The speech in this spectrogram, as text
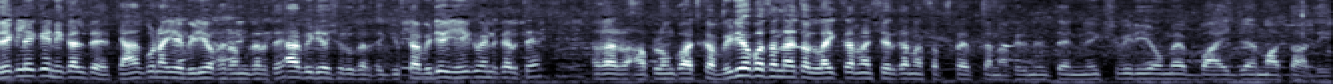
देख लेके निकलते हैं। यहाँ को ना ये वीडियो खत्म करते हैं? वीडियो शुरू करते हैं? इसका वीडियो यही कमेंट करते हैं? अगर आप लोगों को आज का वीडियो पसंद आए तो लाइक करना शेयर करना सब्सक्राइब करना। फिर मिलते हैं नेक्स्ट वीडियो में। बाय जय माता दी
